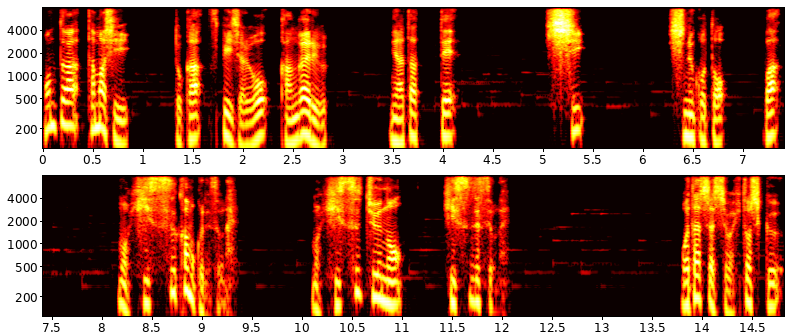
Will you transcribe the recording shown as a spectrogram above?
本当は魂とかスピーチャルを考えるにあたって、死、死ぬことは、もう必須科目ですよね。もう必須中の必須ですよね。私たちは等しく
